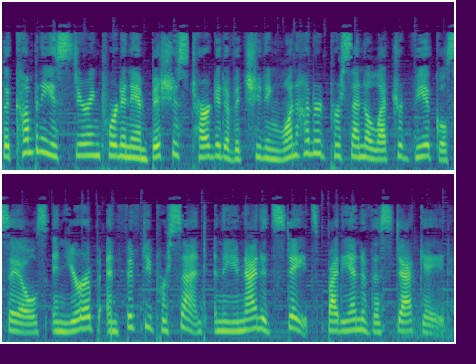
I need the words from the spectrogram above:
The company is steering toward an ambitious target of achieving 100% electric vehicle sales in Europe and 50% in the United States by the end of this decade.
